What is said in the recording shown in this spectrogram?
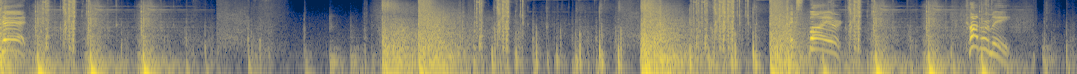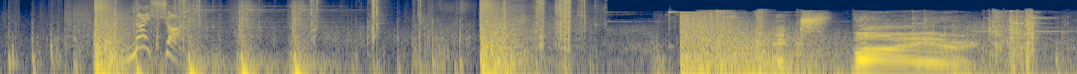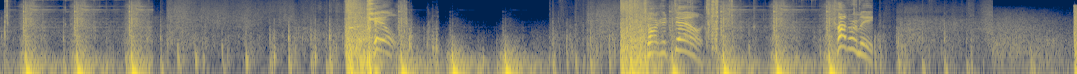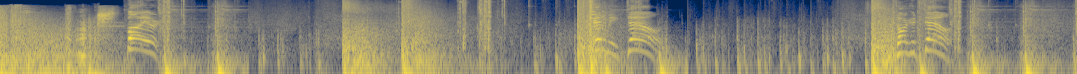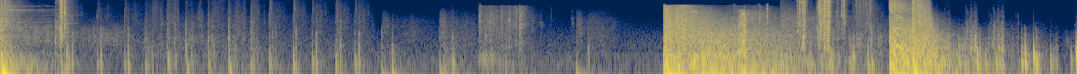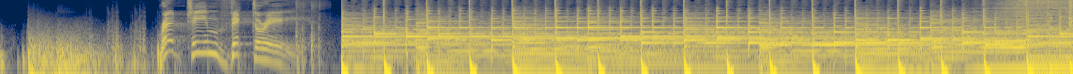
Dead. Expired. Cover me. Nice shot. Kill. Target down. Cover me. Enemy down. Target down. Red team victory.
